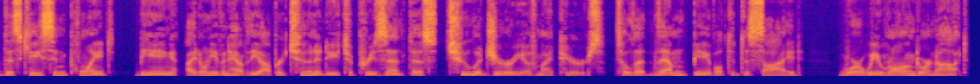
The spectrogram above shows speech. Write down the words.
This case in point being, I don't even have the opportunity to present this to a jury of my peers to let them be able to decide were we wronged or not.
